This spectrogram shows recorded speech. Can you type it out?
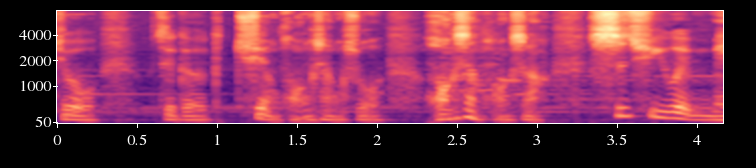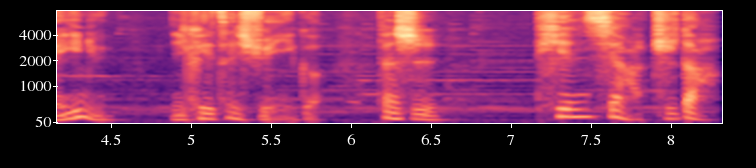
就这个劝皇上说：“皇上，皇上，失去一位美女，你可以再选一个，但是天下之大，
